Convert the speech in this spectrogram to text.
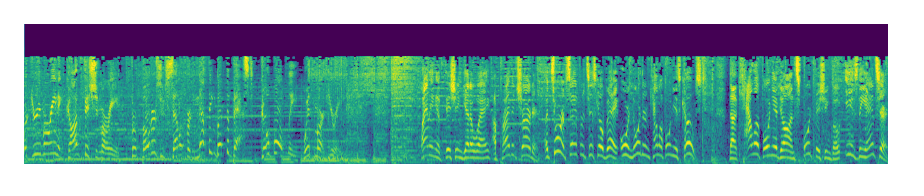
Mercury Marine and Gone Fishing Marine. For boaters who settle for nothing but the best. Go boldly with Mercury. Planning a fishing getaway, a private charter, a tour of San Francisco Bay, or Northern California's coast? The California Dawn Sport Fishing Boat is the answer.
